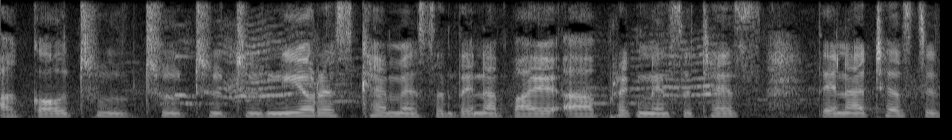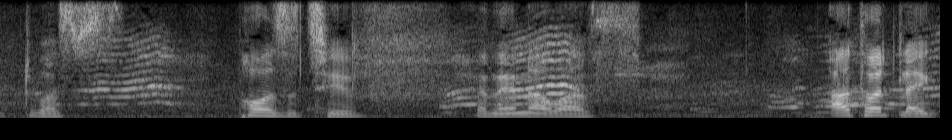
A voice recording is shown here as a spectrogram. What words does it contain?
I go to, to, to, to nearest chemist, and then I buy a pregnancy test. Then I tested it was positive, and then I was. I thought like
